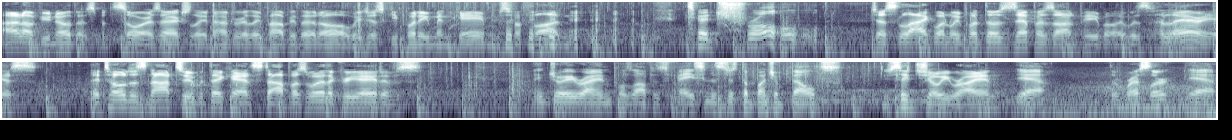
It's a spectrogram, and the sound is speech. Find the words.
I don't know if you know this, but Sora's actually not really popular at all. We just keep putting him in games for fun. To troll. just like when we put those zippers on people. It was hilarious. They told us not to, but they can't stop us. We're the creatives. I think Joey Ryan pulls off his face and it's just a bunch of belts. You say Joey Ryan, Yeah, the wrestler? yeah.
